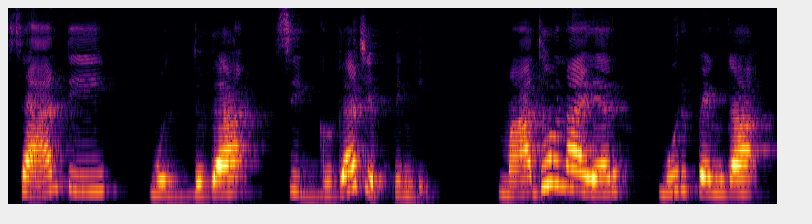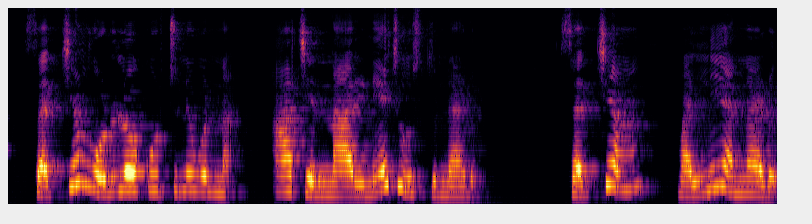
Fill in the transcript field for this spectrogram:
శాంతి ముద్దుగా సిగ్గుగా చెప్పింది. మాధవ్ నాయర్ మురిపెంగా సత్యం ఒడిలో కూర్చుని ఉన్న ఆ చిన్నారినే చూస్తున్నాడు. సత్యం మళ్ళీ అన్నాడు.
